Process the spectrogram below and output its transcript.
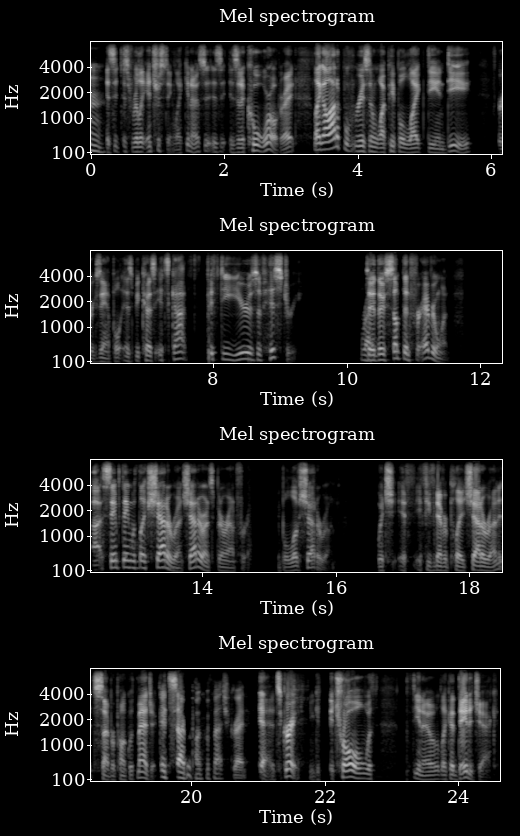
Mm. is it just really interesting? Like, you know, is it, is it, is it a cool world, right? Like a lot of reason why people like D&D, for example, is because it's got 50 years of history. So Right. there's something for everyone. Uh, same thing with like Shadowrun. Shadowrun's been around for people love Shadowrun, which if if you've never played Shadowrun, it's cyberpunk with magic. It's cyberpunk with magic, right? yeah, it's great. You get a troll with, you know like a data jack.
